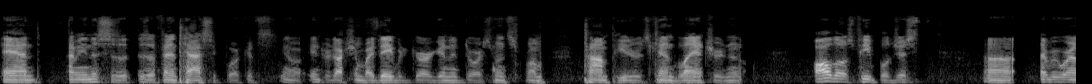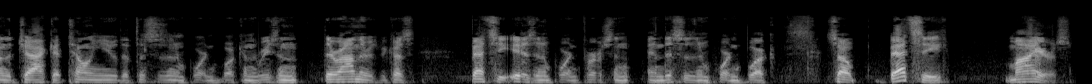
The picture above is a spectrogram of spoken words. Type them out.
And I mean, this is a, is a fantastic book. It's you know introduction by David Gergen, endorsements from Tom Peters, Ken Blanchard, and all those people just uh, everywhere on the jacket telling you that this is an important book. And the reason they're on there is because Betsy is an important person, and this is an important book. So Betsy Myers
